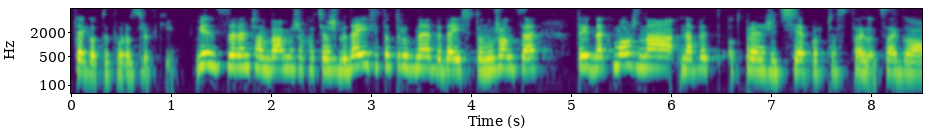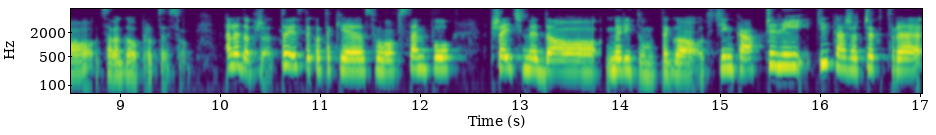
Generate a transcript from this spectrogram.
tego typu rozrywki. Więc zaręczam Wam, że chociaż wydaje się to trudne, wydaje się to nużące, to jednak można nawet odprężyć się podczas tego całego, całego procesu. Ale dobrze, to jest tylko takie słowo wstępu. Przejdźmy do meritum tego odcinka, czyli kilka rzeczy, które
